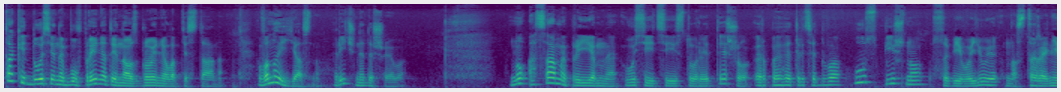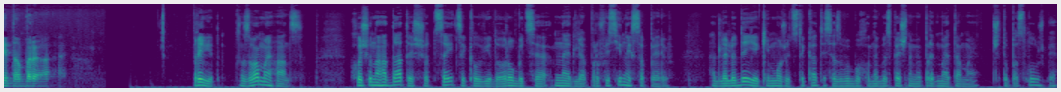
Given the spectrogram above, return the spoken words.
так і досі не був прийнятий на озброєння Лаптістана. Воно і ясно, річ не дешева. Ну, а саме приємне в усій цій історії те, що РПГ-32 успішно собі воює на стороні добра. Привіт, з вами Ганс. Хочу нагадати, що цей цикл відео робиться не для професійних саперів, а для людей, які можуть стикатися з вибухонебезпечними предметами, чи то по службі,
